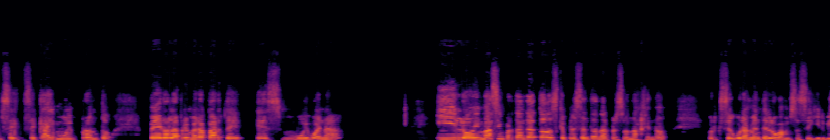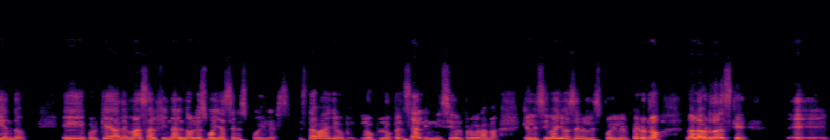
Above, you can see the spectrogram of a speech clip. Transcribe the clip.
se, se cae muy pronto, pero la primera parte es muy buena, y lo más importante de todo es que presentan al personaje, ¿no? Porque seguramente lo vamos a seguir viendo, eh, porque además al final no les voy a hacer spoilers. Estaba yo, lo, pensé al inicio del programa que les iba yo a hacer el spoiler, pero no, no, la verdad es que eh,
